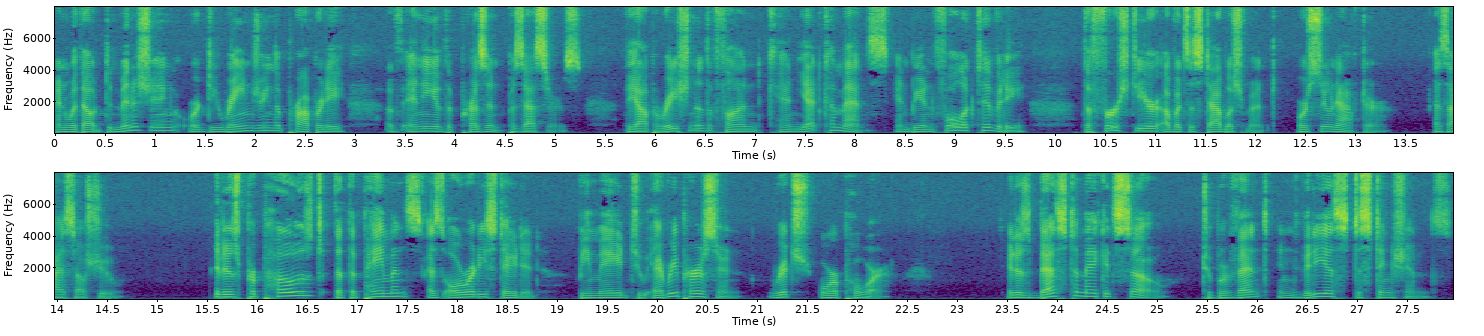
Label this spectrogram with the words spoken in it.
and without diminishing or deranging the property of any of the present possessors. The operation of the fund can yet commence and be in full activity the first year of its establishment, or soon after, as I shall shew. It is proposed that the payments, as already stated, be made to every person, rich or poor. It is best to make it so, to prevent invidious distinctions.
